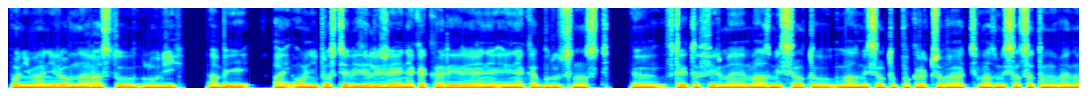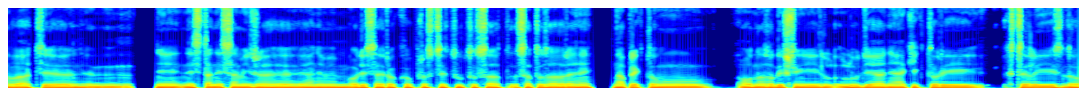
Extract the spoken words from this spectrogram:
ponímaní rovná rastu ľudí. Aby aj oni proste videli, že je nejaká kariéra, je nejaká budúcnosť e, v tejto firme, má zmysel tu, má zmysel tu pokračovať, má zmysel sa tomu venovať. Nie, nestane sa mi, že ja neviem, o 10 rokov proste túto sa, sa to zavrie. Napriek tomu od nás odišli ľudia nejakí, ktorí chceli ísť do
